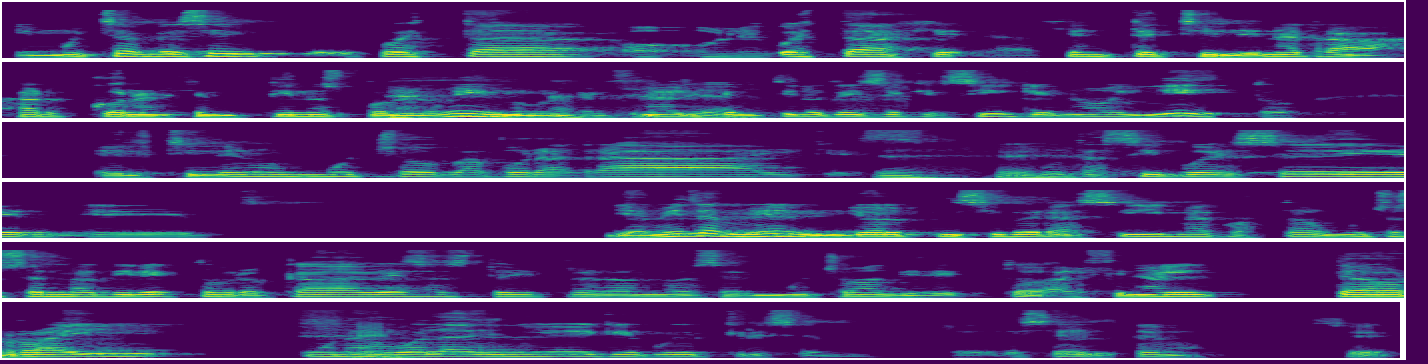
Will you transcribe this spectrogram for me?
y muchas veces cuesta, o, le cuesta a gente chilena trabajar con argentinos por lo mismo, porque al final el argentino te dice que sí, que no, y listo. El chileno mucho va por atrás y que puta, sí puede ser. Eh, y a mí también, yo al principio era así, me ha costado mucho ser más directo, pero cada vez estoy tratando de ser mucho más directo. Al final te ahorráis una bola de nieve que puede ir creciendo. Ese es el tema. Sí,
